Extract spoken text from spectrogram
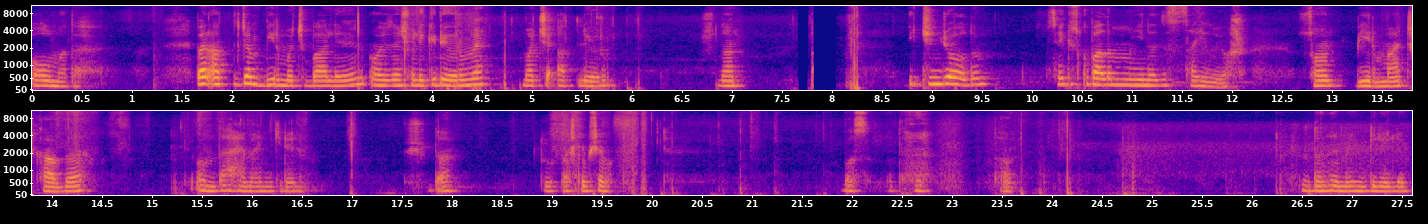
Olmadı. Ben atlayacağım bir maçı Barley'nin. O yüzden şöyle giriyorum ve maçı atlıyorum. Şuradan. İkinci oldum. 8 kupa aldım yine de sayılıyor. Son bir maç kaldı. Onu da hemen girelim. Şuradan. Dur başka bir şey bak. Basılmadı. Tamam. Şuradan hemen girelim.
